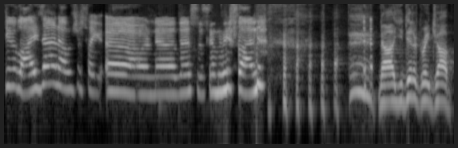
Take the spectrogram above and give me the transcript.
do Liza, and I was just like, oh no, this is gonna be fun. no, you did a great job.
